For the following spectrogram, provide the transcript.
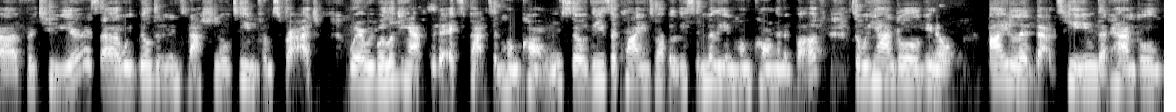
uh, for two years. Uh, we built an international team from scratch where we were looking after the expats in Hong Kong. So these are clients who have at least a million Hong Kong and above. So we handle, you know, I led that team that handled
